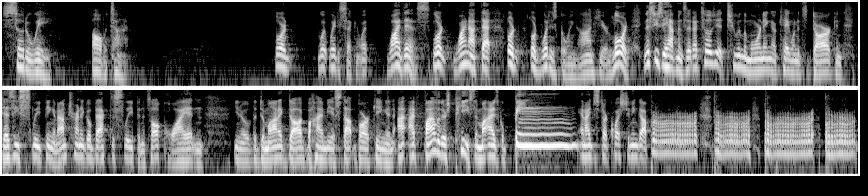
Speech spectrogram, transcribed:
So do we all the time. Lord, wait, wait a second. What, why this? Lord, why not that? Lord, Lord, what is going on here? Lord, this usually happens that I told you at two in the morning, okay, when it's dark and Desi's sleeping and I'm trying to go back to sleep and it's all quiet and you know, the demonic dog behind me has stopped barking, and I, I finally there's peace, and my eyes go bing, and I just start questioning God. Brrr, brrr, brrr,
